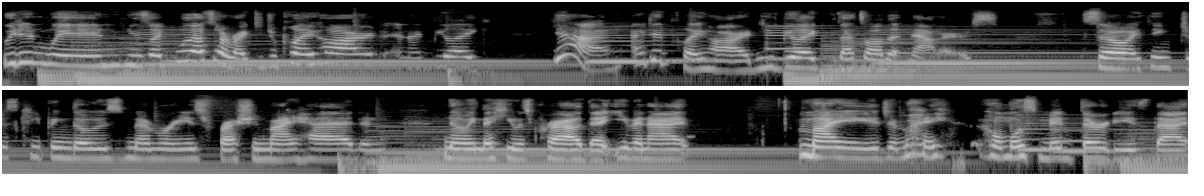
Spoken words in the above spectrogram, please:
we didn't win. He's like well that's all right. Did you play hard? And I'd be like yeah I did play hard and he'd be like that's all that matters so I think just keeping those memories fresh in my head and knowing that he was proud that even at my age, and my almost mid 30s, that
